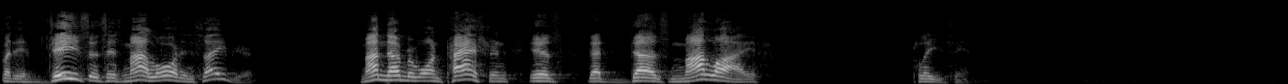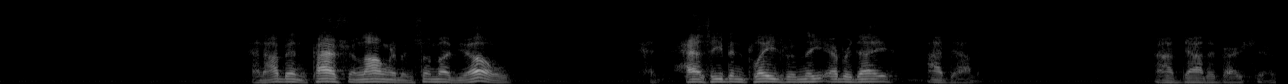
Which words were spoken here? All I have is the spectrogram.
But if Jesus is my Lord and Savior, my number one passion is that does my life please Him? And I've been pastoring longer than some of you old. And has He been pleased with me every day? I doubt it. I doubt it very seriously.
